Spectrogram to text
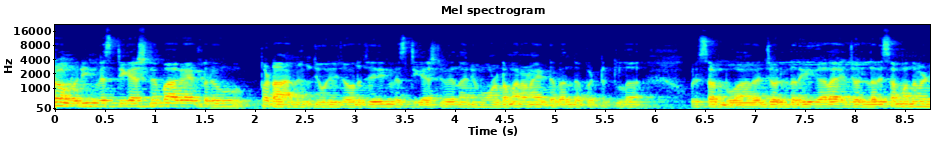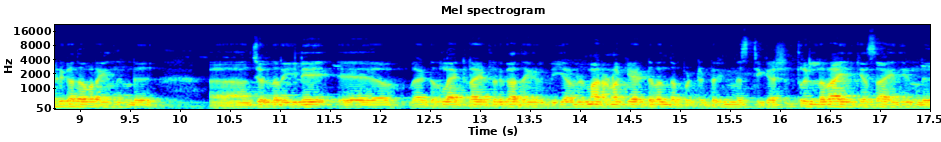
റൗണ്ട്. ഒരു ഇൻവെസ്റ്റിഗേഷന്റെ ഭാഗമായിട്ടുള്ളൊരു പടമാണ് ജോലി ജോർജ് ഒരു ഇൻവെസ്റ്റിഗേഷൻ വരുന്ന അനുമോളുടെ മരണമായിട്ട് ബന്ധപ്പെട്ടിട്ടുള്ള ഒരു സംഭവമാണ്. ജ്വല്ലറികളെ ജ്വല്ലറി സംബന്ധമായിട്ടൊരു കഥ പറയുന്നുണ്ട്. ജ്വല്ലറിയിൽ ആയിട്ട് റിലേറ്റഡ് ആയിട്ടൊരു കഥ ഇയാളൊരു മരണമൊക്കെ ആയിട്ട് ബന്ധപ്പെട്ടിട്ട് ഇൻവെസ്റ്റിഗേഷൻ ത്രില്ലർ ആയിരിക്കാൻ സാധ്യതയുണ്ട്.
